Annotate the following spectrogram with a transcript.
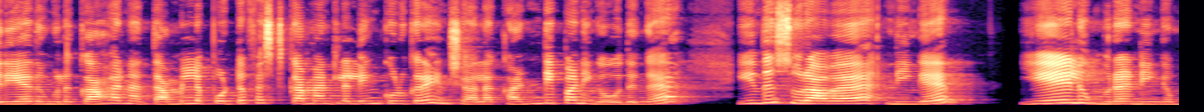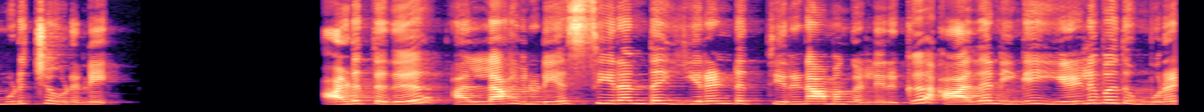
தெரியாதவங்களுக்காக நான் தமிழில் போட்டு ஃபஸ்ட் கமெண்ட்டில் லிங்க் கொடுக்குறேன். இன்ஷால்லா கண்டிப்பாக நீங்கள் ஓதுங்க. இந்த சூறாவை நீங்கள் ஏழு முறை நீங்கள் முடித்த உடனே அடுத்தது அல்லாஹினுடைய சிறந்த இரண்டு திருநாமங்கள் இருக்குது அதை நீங்கள் எழுபது முறை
